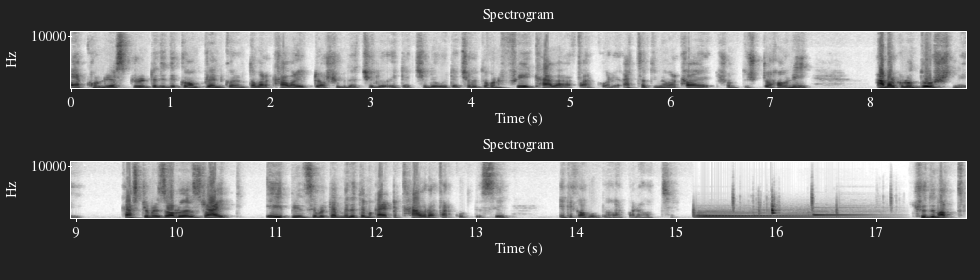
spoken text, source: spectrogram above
এখন রেস্টুরেন্টে যদি কমপ্লেন করেন, তোমার খাবার একটু অসুবিধা ছিল, এটা ছিল, ওইটা ছিল, তখন ফ্রি খাওয়া অফার করে। আচ্ছা তুমি আমার খাওয়ায় সন্তুষ্ট হওনি? আমার কোনো দোষ নেই। কাস্টমার ইজ অলওয়েজ রাইট এই প্রিন্সিপালটা মেনে তোমাকে একটা খাবার অফার করতেছি। এটাকে অপব্যবহার করা হচ্ছে। শুধুমাত্র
